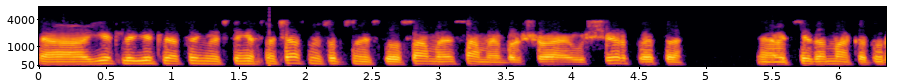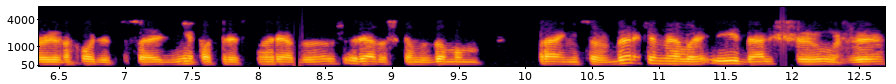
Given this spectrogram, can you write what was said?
А если, если оценивать, конечно, частную собственность, то самая, самая большая ущерб – это те дома, которые находятся непосредственно ряду, рядышком с домом Райницев Беркинелла и дальше уже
